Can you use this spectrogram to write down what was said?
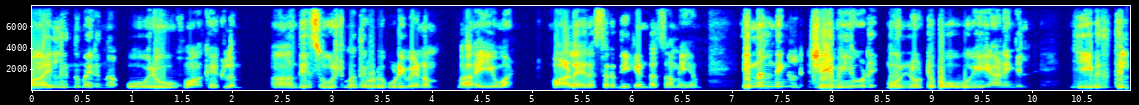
വായിൽ നിന്നും വരുന്ന ഓരോ വാക്കുകളും അതിസൂക്ഷ്മതയോടു കൂടി വേണം പറയുവാൻ. വളരെ ശ്രദ്ധിക്കേണ്ട സമയം. എന്നാൽ നിങ്ങൾ ക്ഷമയോടെ മുന്നോട്ട് പോവുകയാണെങ്കിൽ ജീവിതത്തിൽ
